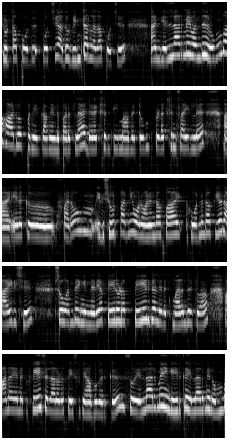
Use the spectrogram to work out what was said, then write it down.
ஷூட் தான் போகுது போச்சு. அதுவும் வின்டரில் தான் போச்சு. அண்ட் எல்லாருமே வந்து ரொம்ப ஹார்ட் ஒர்க் பண்ணியிருக்காங்க இந்த படத்தில். டைரக்ஷன் டீம் ஆகட்டும் ப்ரொடக்ஷன் சைடில் எனக்கு படம் இது ஷூட் பண்ணி ஒன் ஒன் அண்ட் ஆஃப் ஆய் ஒன் அண்ட் ஆஃப் இயர் ஆயிடுச்சு. ஸோ வந்து இங்கே நிறையா பேரோட பேர்கள் எனக்கு மறந்துருக்கலாம். ஆனால் எனக்கு ஃபேஸ் எல்லாரோட ஃபேஸ் ஞாபகம் இருக்குது ஸோ எல்லாருமே இங்கே இருக்க எல்லாருமே ரொம்ப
